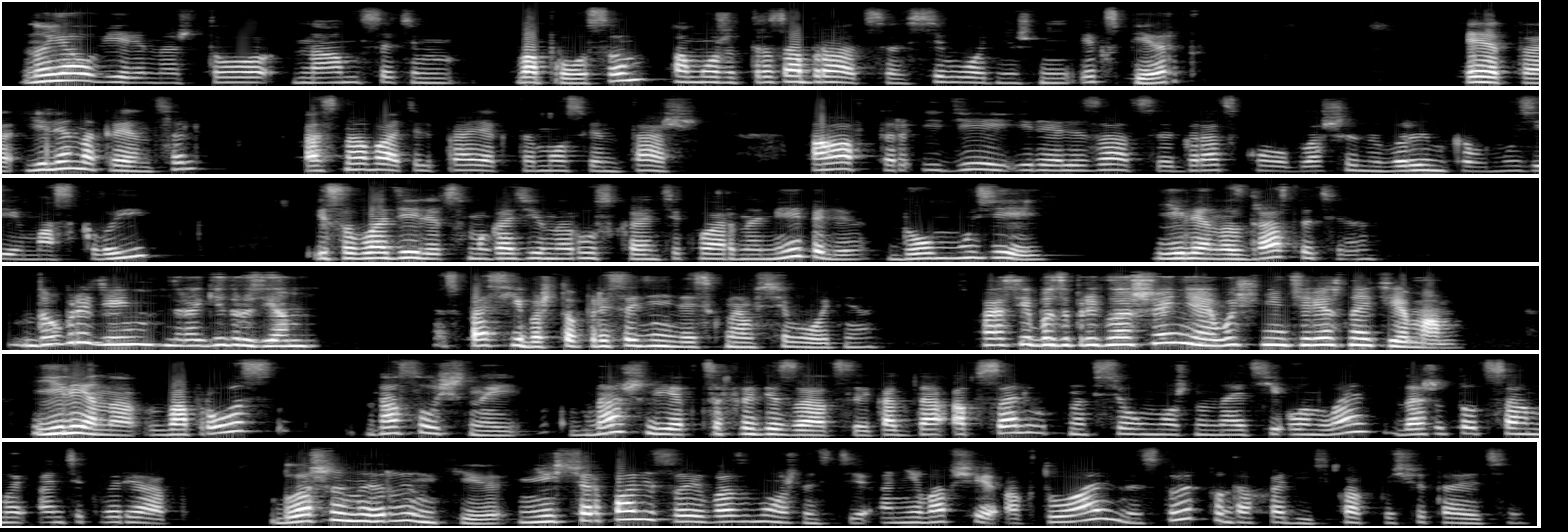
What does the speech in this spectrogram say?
Но я уверена, что нам с этим вопросом поможет разобраться сегодняшний эксперт. Это Елена Кренцель, основатель проекта «Мосвинтаж», автор идеи и реализации городского блошиного рынка в Музее Москвы и совладелец магазина русской антикварной мебели «Дом-музей». Елена, здравствуйте. Добрый день, дорогие друзья. Спасибо, что присоединились к нам сегодня. Спасибо за приглашение. Очень интересная тема. Елена, вопрос насущный. В наш век цифровизации, когда абсолютно все можно найти онлайн, даже тот самый антиквариат, блошиные рынки не исчерпали свои возможности? Они вообще актуальны? Стоит туда ходить? Как вы считаете?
